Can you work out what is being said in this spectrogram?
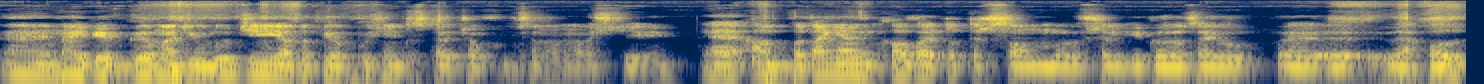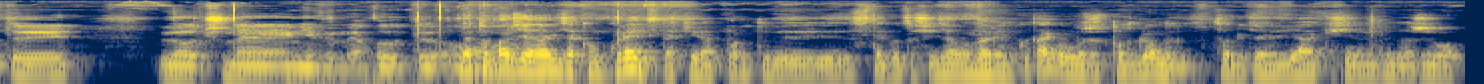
E, Najpierw gromadził ludzi, a dopiero później dostarczał funkcjonalności. E, A badania rynkowe to też są wszelkiego rodzaju e, raporty roczne, nie wiem, raporty o... No to bardziej analiza konkurencji, taki raport y, z tego, co się działo na rynku, tak? Bo możesz podglądać, co, gdzie, jak się wydarzyło.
